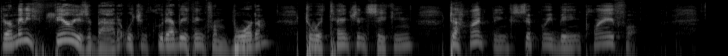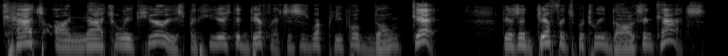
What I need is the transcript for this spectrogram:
There are many theories about it, which include everything from boredom to attention seeking to hunting simply being playful. Cats are naturally curious, but here's the difference. This is what people don't get. There's a difference between dogs and cats.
